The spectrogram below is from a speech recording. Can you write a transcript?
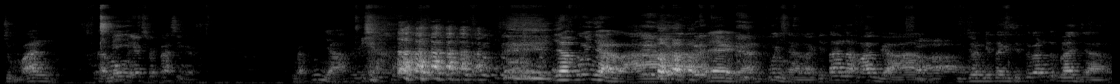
Cuman Kami- punya ekspektasi nggak? Nggak punya. Ya punya lah. Eh kan? Punya lah. Kita anak magang. Ah. tujuan kita ke situ kan untuk belajar.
